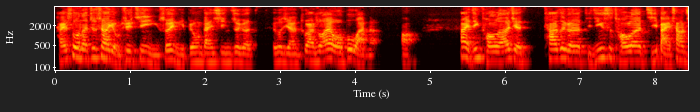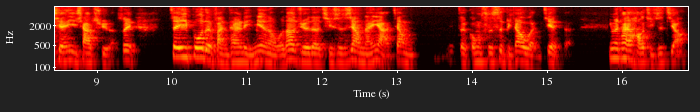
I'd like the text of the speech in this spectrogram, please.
台塑呢就是要永续经营，所以你不用担心这个台塑集团突然说哎我不玩了啊，他已经投了，而且他这个已经是投了几百上千亿下去了，所以这一波的反弹里面呢，我倒觉得其实像南亚这样。的公司是比较稳健的，因为它有好几只脚。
